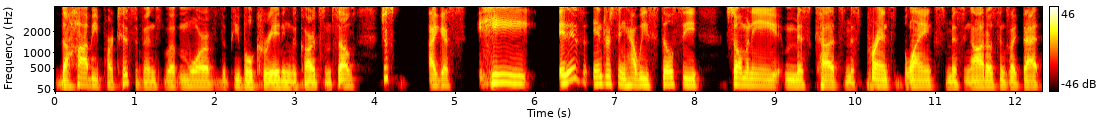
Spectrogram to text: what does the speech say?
the hobby participants, but more of the people creating the cards themselves. Just, I guess he, it is interesting how we still see so many miscuts, misprints, blanks, missing autos, things like that.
